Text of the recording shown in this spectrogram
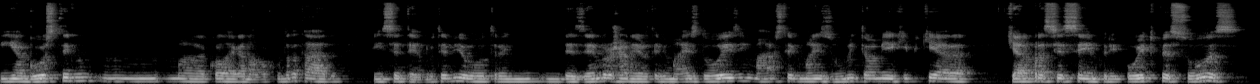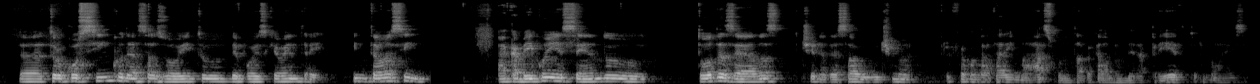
Em agosto teve um- um- uma colega nova contratada. Em setembro teve outra. Em em dezembro ou janeiro teve mais dois. Em março teve mais uma. Então, a minha equipe, que era que era para ser sempre oito pessoas, ah, trocou cinco dessas oito depois que eu entrei. Então, assim, acabei conhecendo todas elas, tirando essa última, que foi contratada em março, quando tava aquela bandeira preta e tudo mais.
